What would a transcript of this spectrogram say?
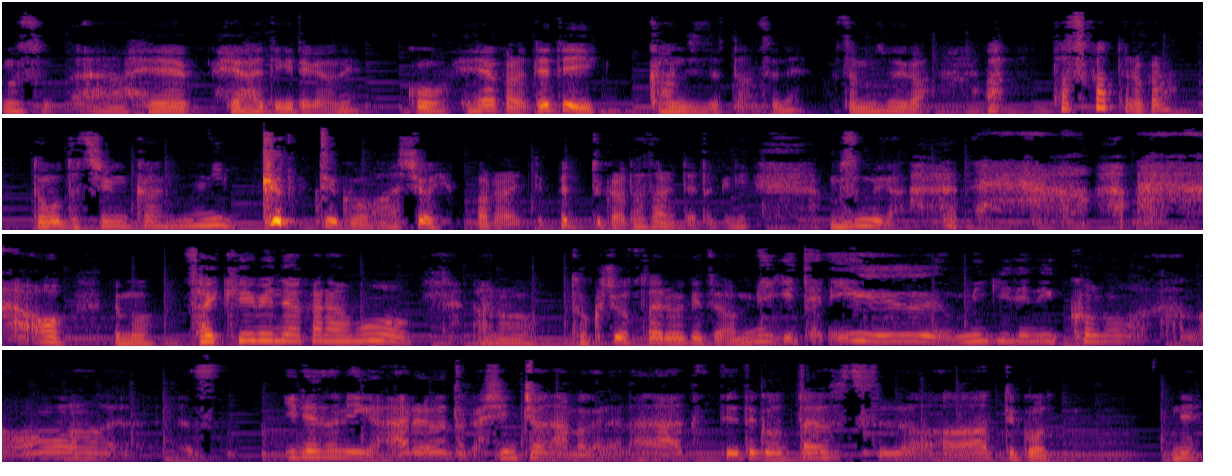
う、むすあー部屋、部屋入ってきたけどね、こう、部屋から出ていく感じだったんですよね。そしたら娘が、あ、助かったのかな？と思った瞬間に、グッてこう、足を引っ張られて、ベッドから出された時に、娘が、あーあー、でも、叫びながらも、あの、特徴を伝えるわけですよ。右手に、右手にこの、あの、入れ墨があるとか、身長何番からだって言って、こう、ダウするってこう、ね、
